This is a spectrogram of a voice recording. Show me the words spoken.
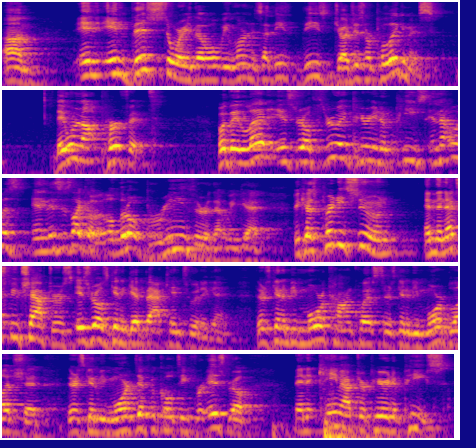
Um, in in this story, though, what we learn is that these these judges were polygamous. They were not perfect. But they led Israel through a period of peace, and that was, and this is like a, a little breather that we get. Because pretty soon, in the next few chapters, Israel's going to get back into it again. There's going to be more conquest, there's going to be more bloodshed, there's going to be more difficulty for Israel, and it came after a period of peace.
